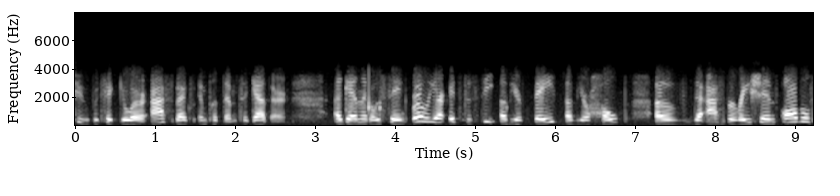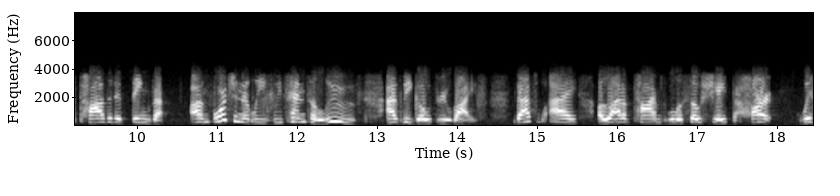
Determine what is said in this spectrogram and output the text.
two particular aspects and put them together. Again, like I was saying earlier, it's the seat of your faith, of your hope, of the aspirations, all those positive things that unfortunately we tend to lose as we go through life. That's why a lot of times we'll associate the heart with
